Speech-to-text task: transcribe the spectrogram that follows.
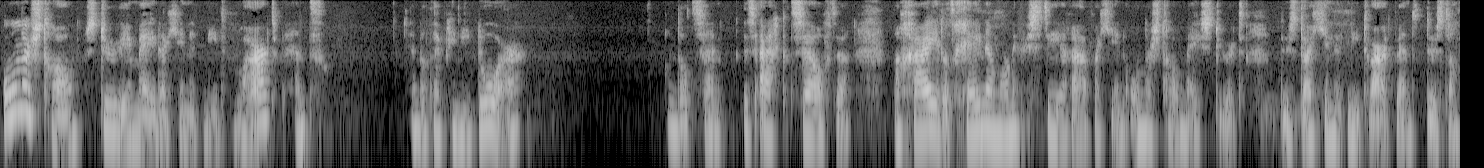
onderstroom stuur je mee dat je het niet waard bent. En dat heb je niet door. En dat zijn, is eigenlijk hetzelfde. Dan ga je datgene manifesteren wat je in de onderstroom meestuurt. Dus dat je het niet waard bent. Dus dan,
